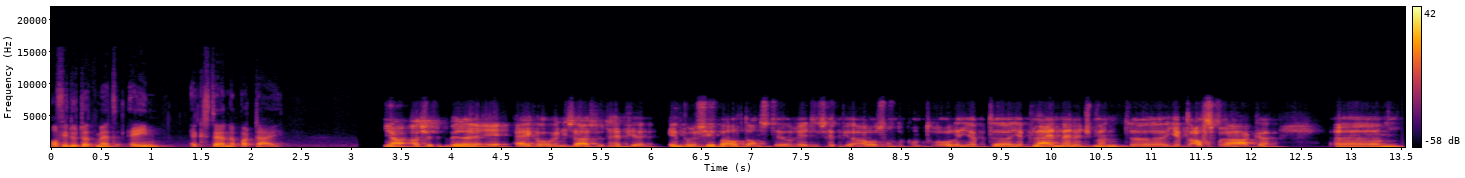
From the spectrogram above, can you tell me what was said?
of je doet dat met één externe partij? Ja, als je het binnen eigen organisatie doet, heb je in principe, althans theoretisch, heb je alles onder controle. Je hebt, je hebt lijnmanagement, je hebt afspraken, um,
